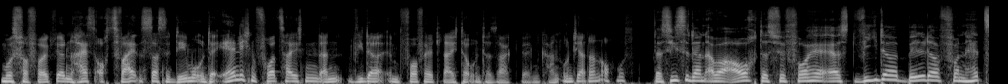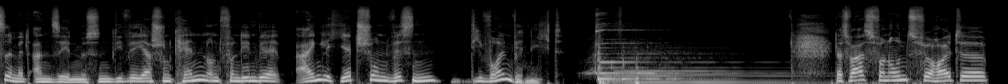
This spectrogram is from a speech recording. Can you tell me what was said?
muss verfolgt werden. Heißt auch zweitens, dass eine Demo unter ähnlichen Vorzeichen dann wieder im Vorfeld leichter untersagt werden kann und ja dann auch muss. Das hieße dann aber auch, dass wir vorher erst wieder Bilder von Hetze mit ansehen müssen, die wir ja schon kennen und von denen wir eigentlich jetzt schon wissen, die wollen wir nicht. Das war's von uns für heute.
